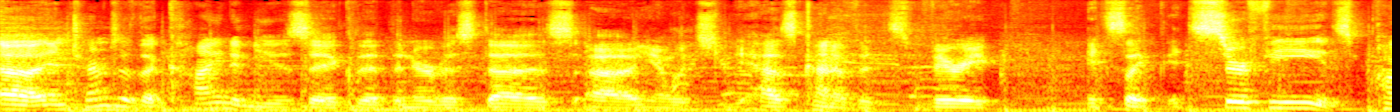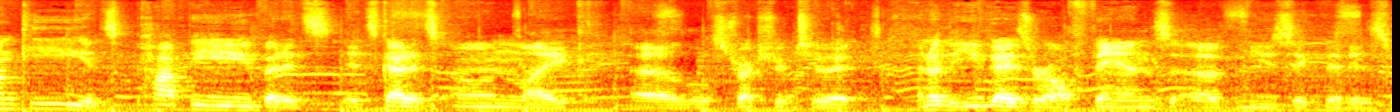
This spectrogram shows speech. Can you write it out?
uh, in terms of the kind of music that the Nervous does, uh, you know, which has kind of its very, it's like it's surfy, it's punky, it's poppy, but it's it's got its own like uh, little structure to it. I know that you guys are all fans of music that is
